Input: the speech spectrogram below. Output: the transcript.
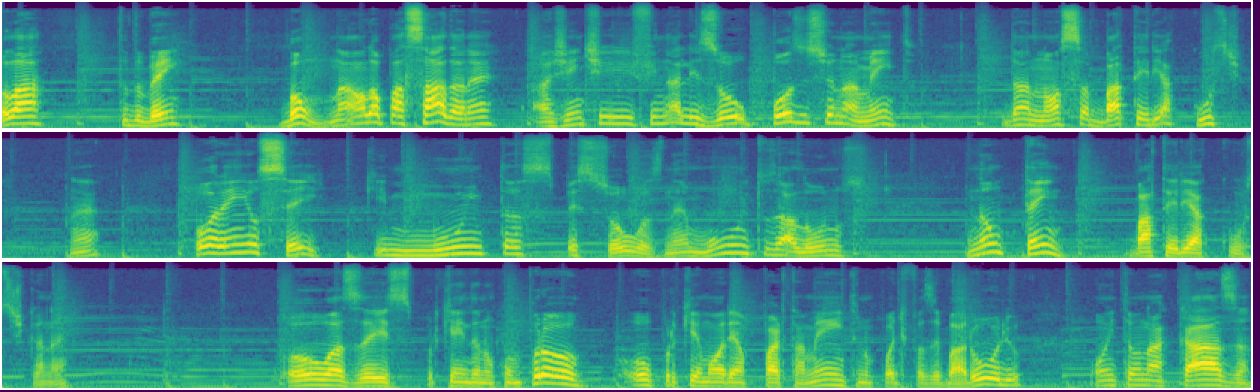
Olá, tudo bem? Bom, na aula passada, né, a gente finalizou o posicionamento da nossa bateria acústica, né? Porém, eu sei que muitas pessoas, né, muitos alunos não têm bateria acústica, né? Ou às vezes porque ainda não comprou, ou porque mora em apartamento, não pode fazer barulho, ou então na casa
